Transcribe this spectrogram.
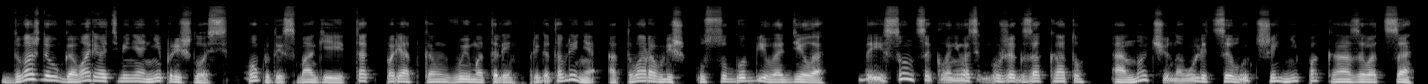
Дважды уговаривать меня не пришлось. Опыты с магией так порядком вымотали. Приготовление отваров лишь усугубило дело – да и солнце клонилось уже к закату, а ночью на улице лучше не показываться.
